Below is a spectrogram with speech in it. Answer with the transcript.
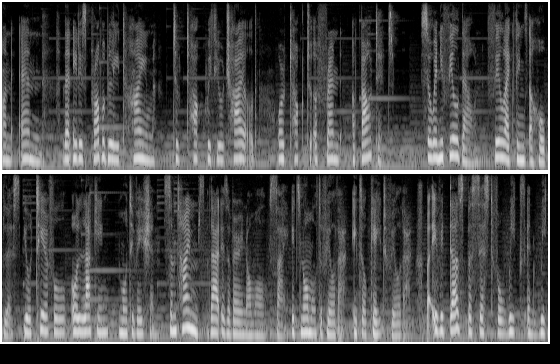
on end, then it is probably time to talk with your child or talk to a friend about it. So when you feel down, feel like things are hopeless, you're tearful or lacking motivation, sometimes that is a very normal sign. It's normal to feel that. It's okay to feel that. But if it does persist for weeks and weeks,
